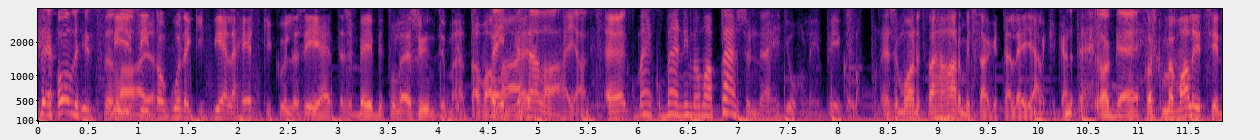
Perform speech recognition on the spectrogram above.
se olisi se Niin, lahja? siitä on kuitenkin vielä hetki kyllä siihen, että se baby tulee syntymään tavallaan. Veitkö sä lahjan? Äh, kun, mä en, kun mä en nimenomaan päässyt näihin juhliin viikonloppuna. Ja se mua nyt vähän harmittaakin tälle jälkikäteen. No, okay. Koska mä valitsin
